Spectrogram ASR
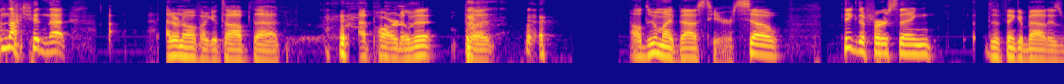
I'm not kidding that. I don't know if I could top that that part of it, but I'll do my best here. So, I think the first thing to think about is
